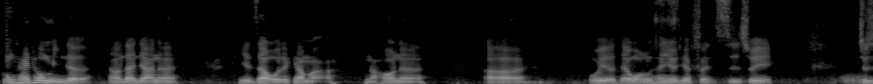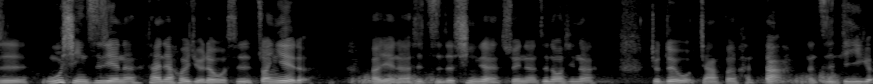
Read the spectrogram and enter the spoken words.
公开透明的，然后大家呢也知道我在干嘛，然后呢，呃。我也在网络上有一些粉丝，所以就是无形之间呢，大家会觉得我是专业的，而且呢是值得信任，所以呢这东西呢就对我加分很大。那这是第一个，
